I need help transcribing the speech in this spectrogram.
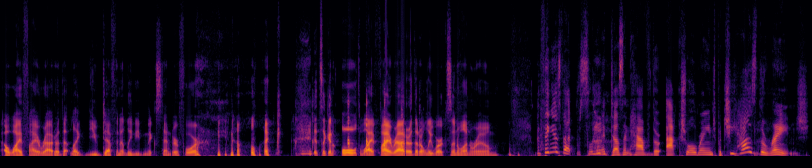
a Wi-Fi router that like you definitely need an extender for. you know, like it's like an old Wi-Fi router that only works in one room. The thing is that Selena doesn't have the actual range, but she has the range.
